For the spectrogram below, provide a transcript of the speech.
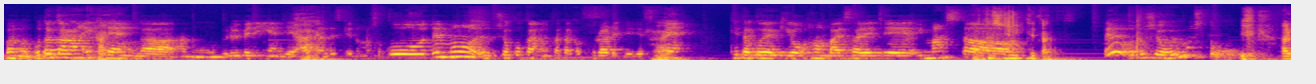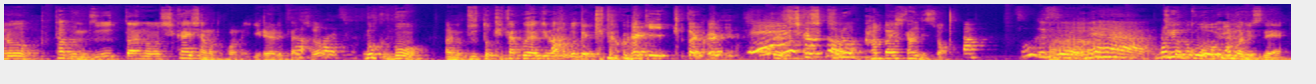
あの、ボタカン駅伝が、あの、ブルーベリー園であったんですけども、そこでも商工会の方が来られてですね、けたこ焼きを販売されていました。私も言ってたんです。え、私会いました？あの、多分ずっとあの、司会者のところに入れられたでしょ？あはい僕も、あの、ずっとケタコ焼きのところで、ケタコ焼き、ケタコ焼き。えしかし、昨日完売したんですよ。そうですよね。結構今ですね、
